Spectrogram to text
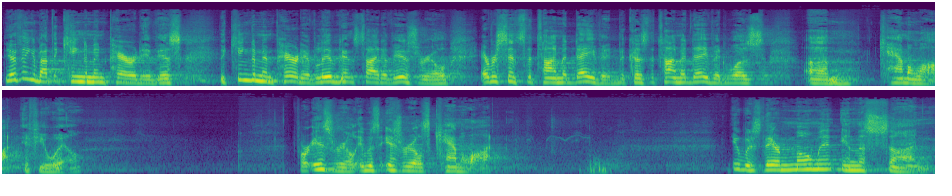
The other thing about the kingdom imperative is the kingdom imperative lived inside of Israel ever since the time of David, because the time of David was um, Camelot, if you will. For Israel, it was Israel's Camelot. It was their moment in the sun.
